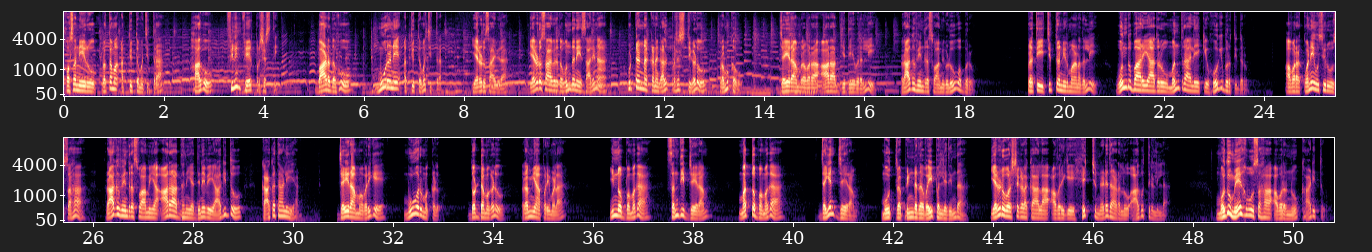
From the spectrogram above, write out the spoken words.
ಹೊಸನೀರು ಪ್ರಥಮ ಅತ್ಯುತ್ತಮ ಚಿತ್ರ ಹಾಗೂ ಫಿಲ್ಮ್ಫೇರ್ ಪ್ರಶಸ್ತಿ, ಬಾಡದ ಹೂ ಮೂರನೇ ಅತ್ಯುತ್ತಮ ಚಿತ್ರ. ಎರಡು ಸಾವಿರ, ಎರಡು ಸಾವಿರದ ಒಂದನೇ ಸಾಲಿನ ಪುಟ್ಟಣ್ಣ ಕಣಗಾಲ್ ಪ್ರಶಸ್ತಿಗಳು ಪ್ರಮುಖವು. ಜಯರಾಮ್ರವರ ಆರಾಧ್ಯ ದೇವರಲ್ಲಿ ರಾಘವೇಂದ್ರ ಸ್ವಾಮಿಗಳೂ ಒಬ್ಬರು. ಪ್ರತಿ ಚಿತ್ರ ನಿರ್ಮಾಣದಲ್ಲಿ ಒಂದು ಬಾರಿಯಾದರೂ ಮಂತ್ರಾಲಯಕ್ಕೆ ಹೋಗಿ ಬರುತ್ತಿದ್ದರು. ಅವರ ಕೊನೆ ಉಸಿರು ಸಹ ರಾಘವೇಂದ್ರ ಸ್ವಾಮಿಯ ಆರಾಧನೆಯ ದಿನವೇ ಆಗಿದ್ದು ಕಾಕತಾಳೀಯ. ಜೈರಾಮ್ ಅವರಿಗೆ ಮೂವರು ಮಕ್ಕಳು, ದೊಡ್ಡ ಮಗಳು ರಮ್ಯಾ ಪರಿಮಳ, ಇನ್ನೊಬ್ಬ ಮಗ ಸಂದೀಪ್ ಜಯರಾಮ್ ಮತ್ತೊಬ್ಬ ಮಗ ಜಯಂತ್ ಜಯರಾಮ್ ಮೂತ್ರಪಿಂಡದ ವೈಫಲ್ಯದಿಂದ ಎರಡು ವರ್ಷಗಳ ಕಾಲ ಅವರಿಗೆ ಹೆಚ್ಚು ನಡೆದಾಡಲು ಆಗುತ್ತಿರಲಿಲ್ಲ. ಮಧುಮೇಹವೂ ಸಹ ಅವರನ್ನು ಕಾಡಿತ್ತು.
